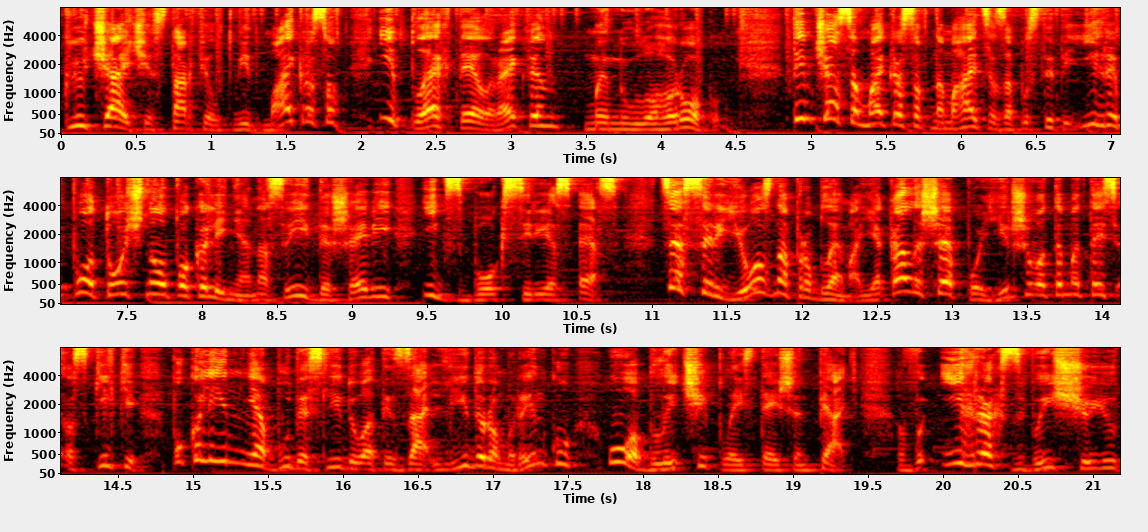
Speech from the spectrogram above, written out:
включаючи Starfield від Microsoft і Plague Tale Requiem минулого року. Тим часом Microsoft намагається запустити ігри поточного покоління на своїй дешевій Xbox Series S. Це серйозна проблема, яка лише погіршуватиметься, оскільки покоління буде слідувати за лідером ринку у обличчі PlayStation 5 в іграх з вищою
